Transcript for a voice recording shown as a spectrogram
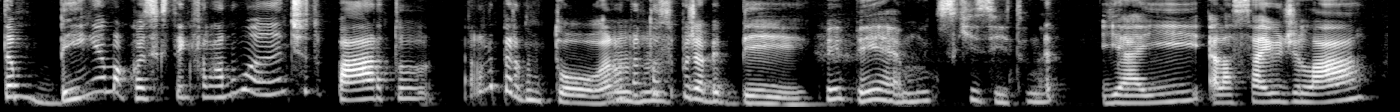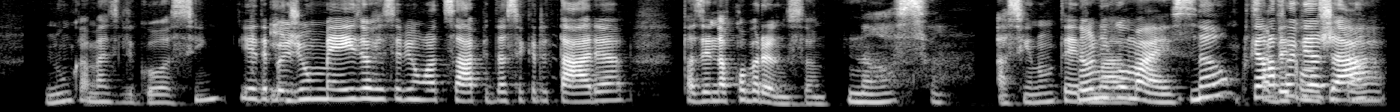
também é uma coisa que você tem que falar no antes do parto. Ela não perguntou, ela não perguntou se podia beber. Bebê é muito esquisito, né? E aí ela saiu de lá, nunca mais ligou assim. E aí depois de um mês eu recebi um WhatsApp da secretária fazendo a cobrança. Nossa. Assim, não teve Não uma... ligou mais. Não, porque Saber ela foi viajar. tá.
